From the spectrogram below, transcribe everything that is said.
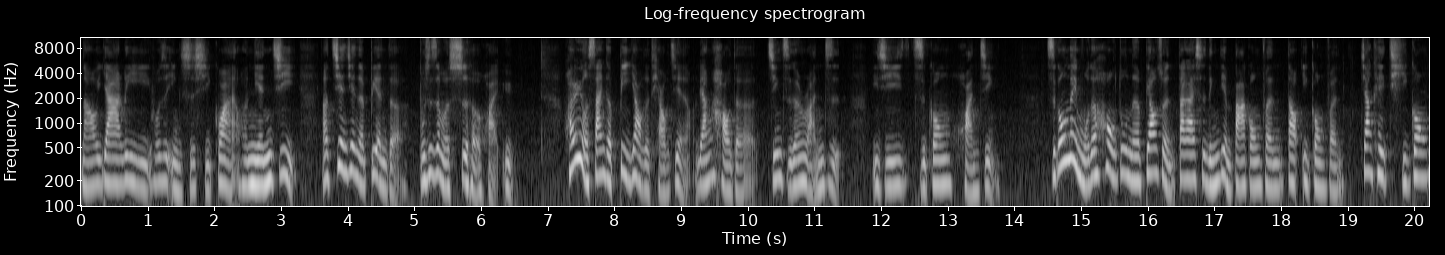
然后压力，或是饮食习惯，或年纪，然后渐渐的变得不是这么适合怀孕。怀孕有三个必要的条件啊，良好的精子跟卵子。以及子宫环境，子宫内膜的厚度呢，标准大概是零点八公分到一公分，这样可以提供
